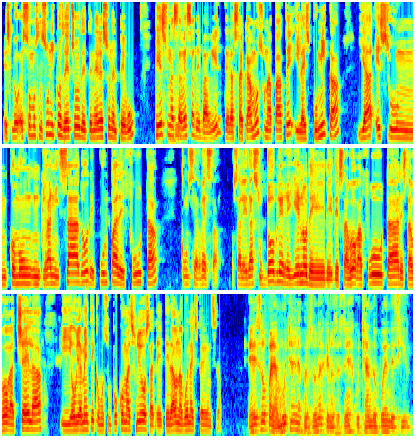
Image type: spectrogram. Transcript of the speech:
Es lo, somos los únicos, de hecho, de tener eso en el Perú. Pides una cerveza de barril, te la sacamos una parte y la espumita ya es un, como un granizado de pulpa de fruta con cerveza. O sea, le da su doble relleno de, de, sabor a fruta, de sabor a chela y obviamente como es un poco más frío, o sea, te, te, da una buena experiencia. Eso para muchas de las personas que nos estén escuchando pueden decir,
